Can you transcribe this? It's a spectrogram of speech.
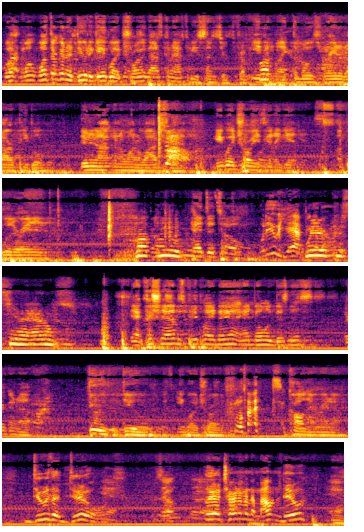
what, what, what they're gonna do to Gay Boy Troy? That's gonna have to be censored from even like the most rated R people. They're not gonna want to watch that. Gay Boy Troy is gonna get obliterated Fuck you. head to toe. What are you yapping We're about? Christina Adams. Yeah, Christian Adams, Pretty Play Naya, and Nolan Business, they're gonna do the do with Gayboy Troy. What? I'm calling it right now. Do the do. Yeah. So, They're gonna turn him into Mountain Dew. Yeah.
